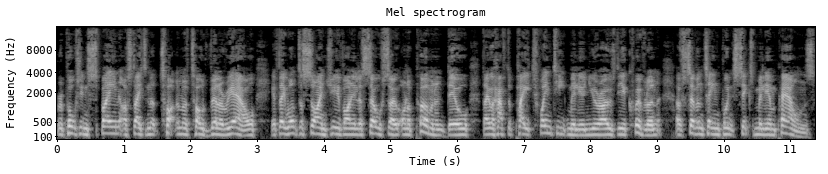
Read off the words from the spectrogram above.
Reports in Spain are stating that Tottenham have told Villarreal if they want to sign Giovanni Lo Celso on a permanent deal, they will have to pay 20 million euros, the equivalent of 17.6 million pounds.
